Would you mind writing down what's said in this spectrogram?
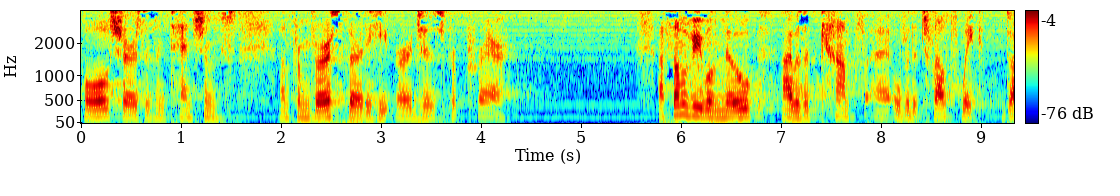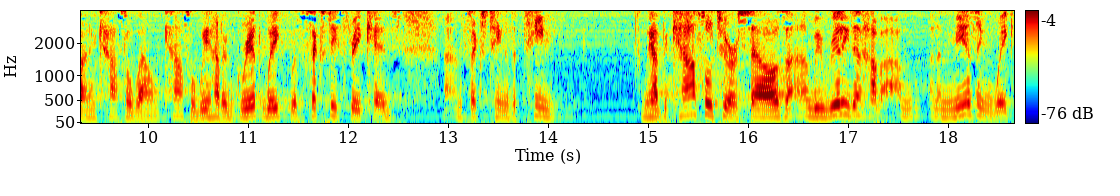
Paul shares his intentions, and from verse 30, he urges for prayer. As some of you will know, I was at camp uh, over the 12th week down in Castlewellan Castle. We had a great week with 63 kids and 16 of a team. We had the castle to ourselves, and we really did have a, an amazing week,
